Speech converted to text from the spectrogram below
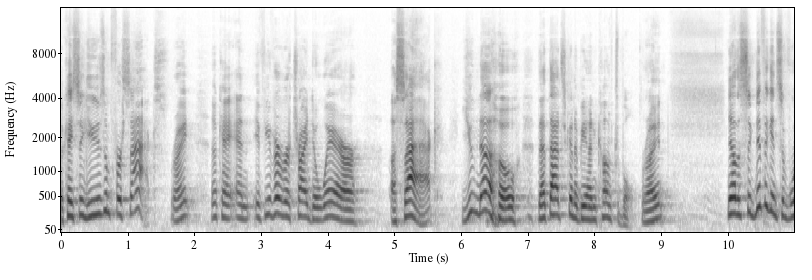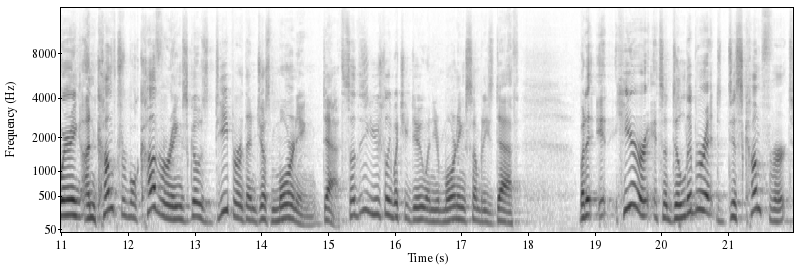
Okay, so you use them for sacks, right? Okay, and if you've ever tried to wear a sack, you know that that's going to be uncomfortable, right? Now, the significance of wearing uncomfortable coverings goes deeper than just mourning death. So, this is usually what you do when you're mourning somebody's death. But it, it, here, it's a deliberate discomfort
